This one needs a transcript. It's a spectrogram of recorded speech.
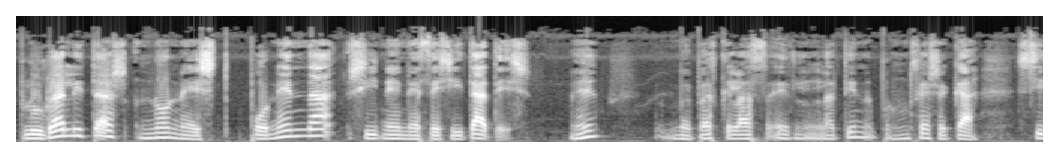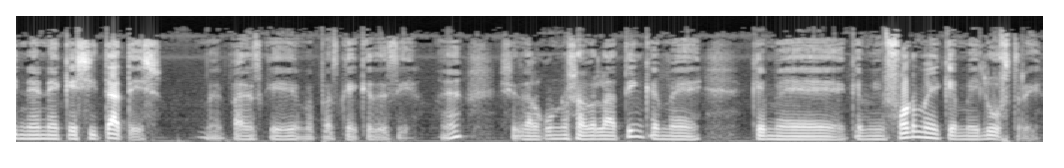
pluralitas non est ponenda sine necesitates ¿eh? me parece que la, en latín pronuncia K sine necesitates me parece que me parece que hay que decir ¿eh? si de alguno sabe latín que me que me que me informe y que me ilustre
